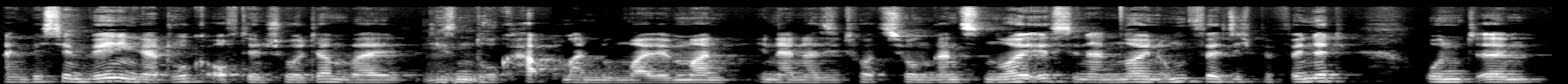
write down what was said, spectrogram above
ein bisschen weniger Druck auf den Schultern, weil diesen mhm. Druck hat man nun mal, wenn man in einer Situation ganz neu ist, in einem neuen Umfeld sich befindet und ähm,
